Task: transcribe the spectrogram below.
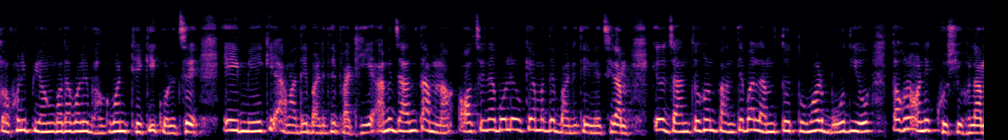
তখনই প্রিয়ঙ্কদা বলে, ভগবান ঠিকই করেছে। এই মেয়েকে আমাদের বাড়িতে পাঠিয়ে। আমি জানতাম না। অচেনা বলে ওকে আমাদের বাড়িতে এনেছিলাম। কিন্তু জানতে যখন জানতে পারলাম, তো তোমার বৌদিও তখন অনেক খুশি হলাম।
